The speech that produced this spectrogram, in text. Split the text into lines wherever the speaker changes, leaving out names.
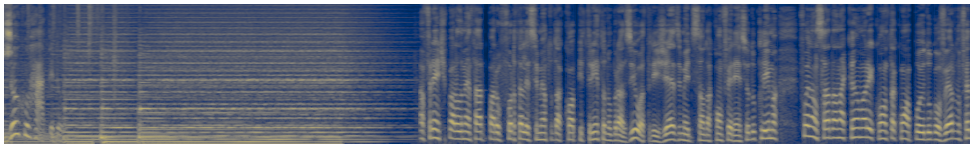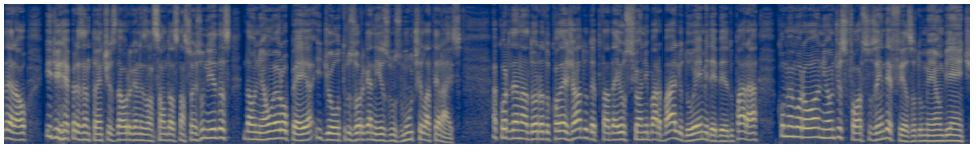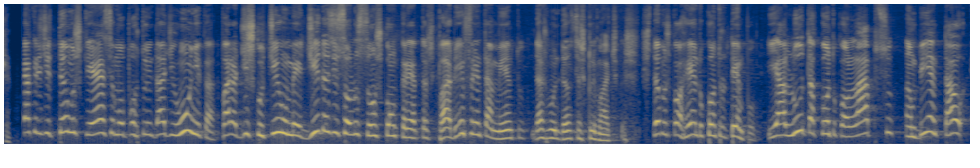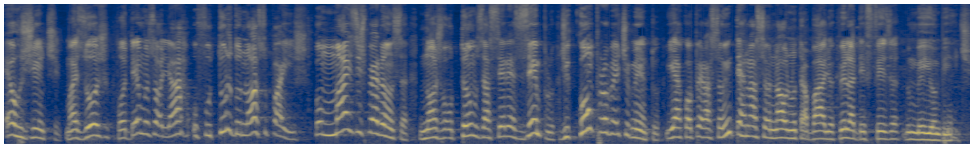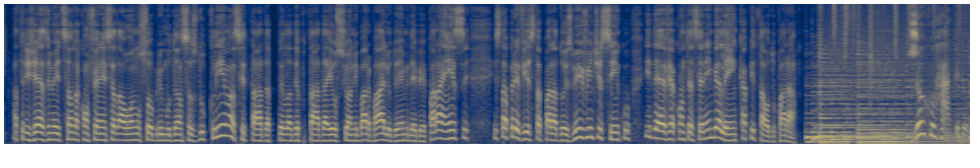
Jogo rápido.
A Frente Parlamentar para o Fortalecimento da COP30 no Brasil, a trigésima edição da Conferência do Clima, foi lançada na Câmara e conta com apoio do governo federal e de representantes da Organização das Nações Unidas, da União Europeia e de outros organismos multilaterais. A coordenadora do colegiado, deputada Elcione Barbalho, do MDB do Pará, comemorou a união de esforços em defesa do meio ambiente.
Acreditamos que essa é uma oportunidade única para discutirmos medidas e soluções concretas para o enfrentamento das mudanças climáticas. Estamos correndo contra o tempo e a luta contra o colapso ambiental é urgente, mas hoje podemos olhar o futuro do nosso país com mais esperança. Nós voltamos a ser exemplo de comprometimento e a cooperação internacional no trabalho pela defesa do meio ambiente.
A trigésima edição da Conferência da ONU sobre Mudanças do Clima, citada pela deputada Elcione Barbalho, do MDB paraense, está prevista para 2025 e deve acontecer em Belém, capital do Pará.
Jogo rápido.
